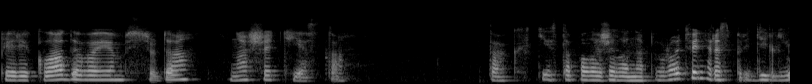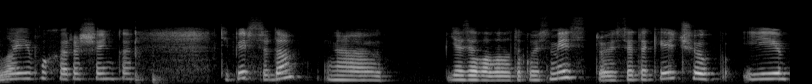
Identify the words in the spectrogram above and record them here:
перекладываем сюда наше тесто. Так, тесто положила на противень, распределила его хорошенько. Теперь сюда э, я сделала такую смесь, то есть это кетчуп и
